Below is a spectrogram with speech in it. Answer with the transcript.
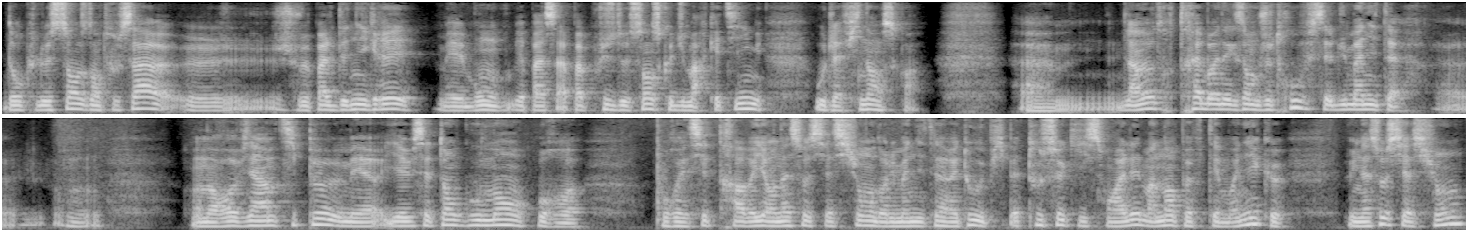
Donc le sens dans tout ça, euh, je veux pas le dénigrer, mais bon, y a pas, ça pas plus de sens que du marketing ou de la finance, quoi. Euh, un autre très bon exemple, je trouve, c'est l'humanitaire. Euh, on, en revient un petit peu, mais il y a eu cet engouement pour pour essayer de travailler en association dans l'humanitaire et tout. Et puis bah, tous ceux qui y sont allés maintenant peuvent témoigner que une association,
